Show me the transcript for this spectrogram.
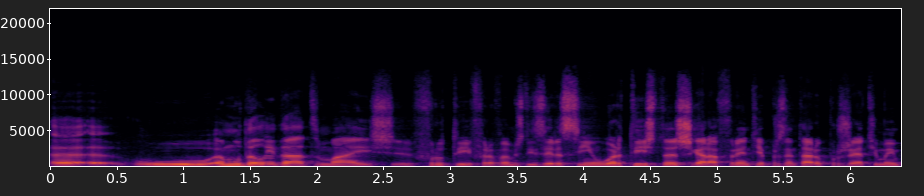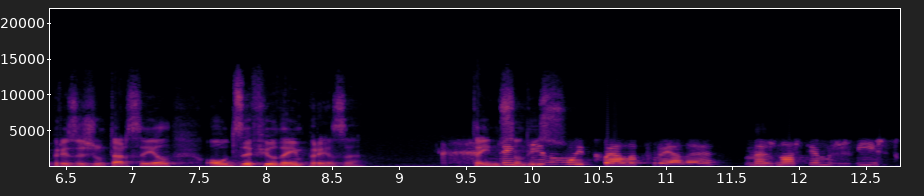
a, a, a, modalidade mais frutífera, vamos dizer assim? O artista chegar à frente e apresentar o projeto e uma empresa juntar-se a ele ou o desafio da empresa? Tem noção Tem sido disso? muito ela por ela, mas hum. nós temos visto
